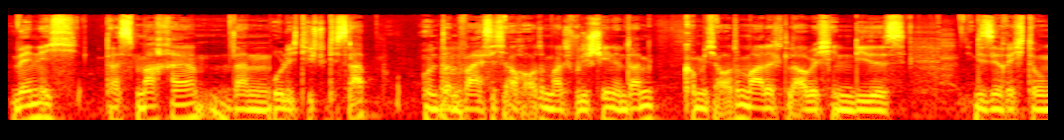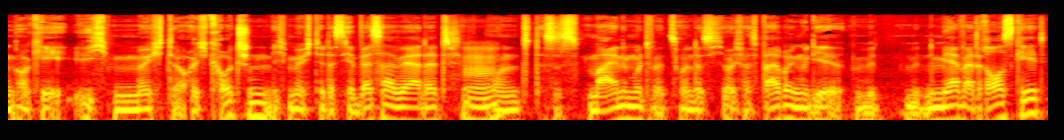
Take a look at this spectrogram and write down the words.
wenn ich das mache, dann hole ich die Studis ab und dann mhm. weiß ich auch automatisch, wo die stehen und dann komme ich automatisch, glaube ich, in dieses in diese Richtung. Okay, ich möchte euch coachen, ich möchte, dass ihr besser werdet mhm. und das ist meine Motivation, dass ich euch was beibringe und ihr mit, mit einem Mehrwert rausgeht.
